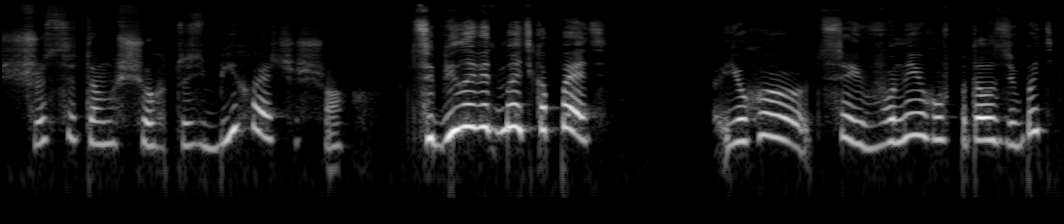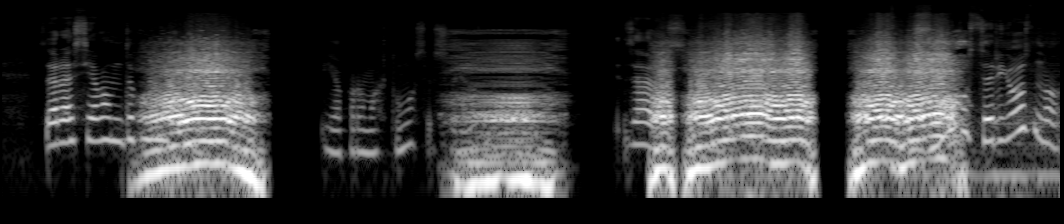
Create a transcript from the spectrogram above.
що це там? Що, хтось бігає чи що? Це білий ведмедь, капець. Його цей, вони його впиталися вбити. Зараз я вам допоможу. Я промахнулася. Зараз. Знову серйозно?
